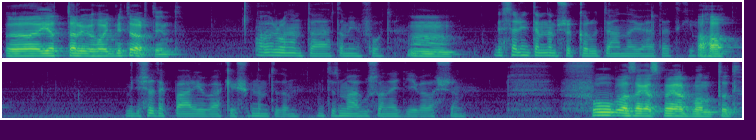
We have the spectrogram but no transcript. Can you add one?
ö, jött elő, hogy mi történt? Arról nem találtam infót. Hmm. De szerintem nem sokkal utána jöhetett ki. Aha. Vagy esetleg pár évvel később, nem tudom. Mint ez már 21 éve lassan. Fú, az ezt miért mondtad?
